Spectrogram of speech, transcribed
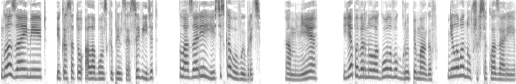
Глаза имеют, и красоту алабонской принцессы видят. Лазария есть из кого выбрать. А мне я повернула голову к группе магов, не ломанувшихся к Лазарии.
